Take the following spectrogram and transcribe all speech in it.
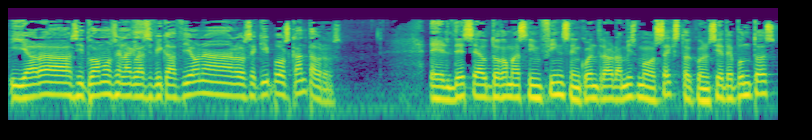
Y ahora situamos en la clasificación a los equipos cántabros. El DS Autogama Sin Fin se encuentra ahora mismo sexto con siete puntos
